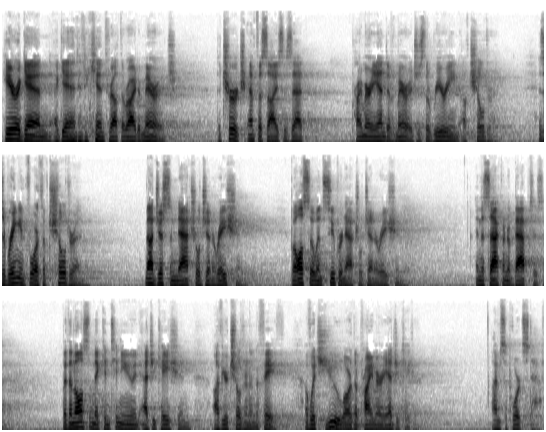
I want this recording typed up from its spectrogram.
Here again, again, and again throughout the rite of marriage, the church emphasizes that primary end of marriage is the rearing of children, is the bringing forth of children, not just in natural generation, but also in supernatural generation, in the sacrament of baptism, but then also in the continuing education of your children in the faith, of which you are the primary educator. I'm support staff,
